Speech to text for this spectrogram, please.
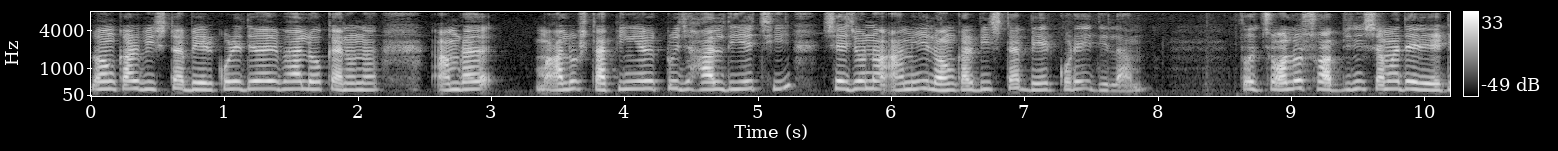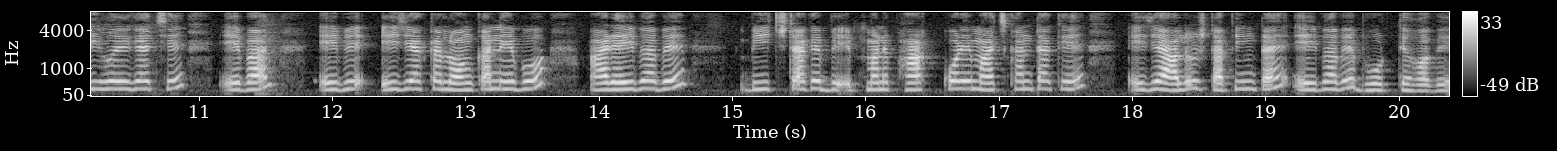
লঙ্কার বীজটা বের করে দেওয়াই ভালো, কেননা আমরা আলু স্টাফিংয়েও একটু ঝাল দিয়েছি সেই জন্য আমি লঙ্কার বীজটা বের করেই দিলাম। তো চলো সব জিনিস আমাদের রেডি হয়ে গেছে। এবার এই এই যে একটা লঙ্কা নেব, আর এইভাবে বীজটাকে মানে ফাঁক করে মাঝখানটাকে এই যে আলুর স্টাফিংটা এইভাবে ভরতে হবে,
